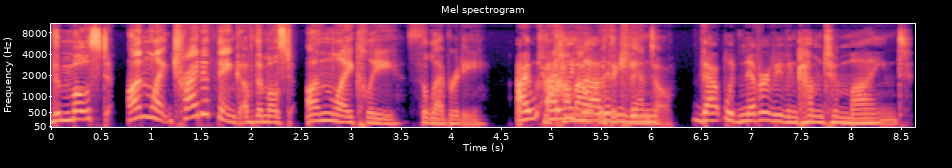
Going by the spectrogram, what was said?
The most unlike, try to think of the most unlikely celebrity I, to I come would out not with have a even candle. that would never have even come to mind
